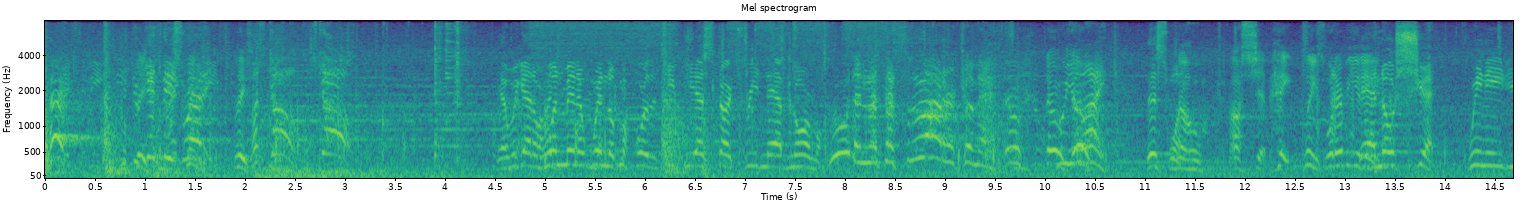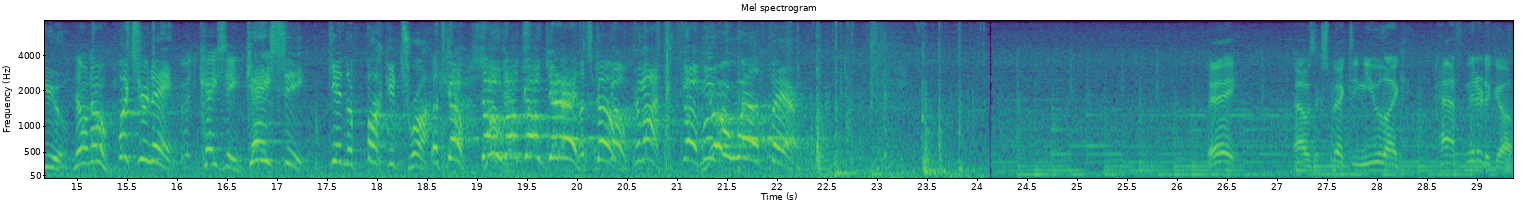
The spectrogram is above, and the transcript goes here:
Hey, you get these ready. Please. Let's go. Let's go. Yeah, we got a one-minute window before the GPS starts reading abnormal. Ooh, then let the slaughter commence. Who you like? This one. No. Oh, shit. Hey, please, whatever you Yeah, need. no shit. We need you. No, no. What's your name? Uh, Casey. Casey. Get in the fucking truck. Let's go. Go, go, go. Get in. Let's go. Come on. Go, move. Your welfare. Hey, I was expecting you like half minute ago.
